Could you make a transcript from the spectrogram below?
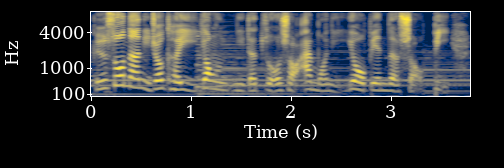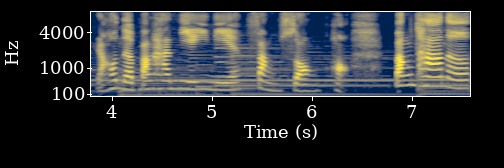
比如说呢，你就可以用你的左手按摩你右边的手臂，然后呢，帮他捏一捏，放松，好，帮他呢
